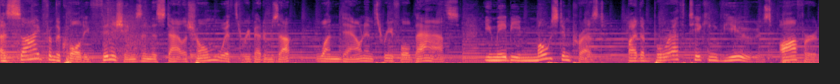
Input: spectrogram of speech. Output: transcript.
Aside from the quality finishings in this stylish home with three bedrooms up, one down, and three full baths, you may be most impressed by the breathtaking views offered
